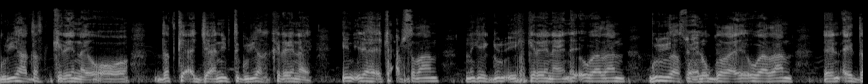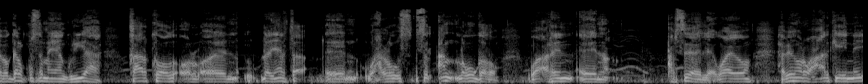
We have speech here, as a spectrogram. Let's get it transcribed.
guryaha dadka karaynaya oo dadka ajaanibta guryaha ka karaynaya in ilaahay ay ka cabsadaan ninkay guri ay ka karaynaya in ay ogaadaan gurigaas wax lagu gadaa ay ogaadaan ay dabagal ku sameeyaan guryaha. Qaarkooda oo dhallinyarta wax silcan lagu gado. Waa arrin cabsideeda leh. Waayo habeen hore waxaan arkaynay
